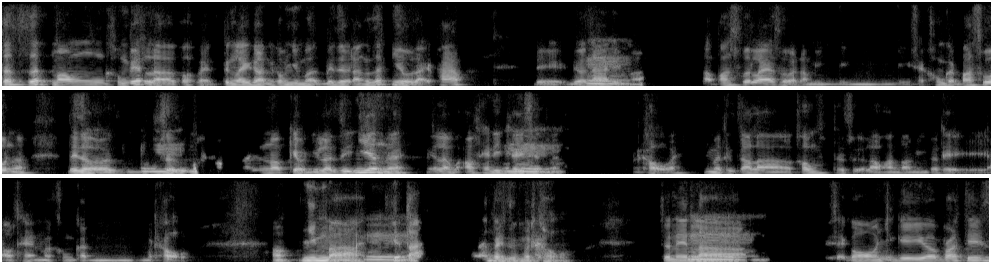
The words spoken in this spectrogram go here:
rất rất mong không biết là có phải tương lai gần không nhưng mà bây giờ đang rất nhiều giải pháp để đưa ra để mà là passwordless rồi là mình mình mình sẽ không cần password nữa bây giờ ừ. sử dụng nó kiểu như là dĩ nhiên đấy nghĩa là authentication ừ. mật khẩu ấy nhưng mà thực ra là không thực sự là hoàn toàn mình có thể authent mà không cần mật khẩu đó. nhưng mà ừ. hiện tại đang phải dùng mật khẩu cho nên là ừ. sẽ có những cái practice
